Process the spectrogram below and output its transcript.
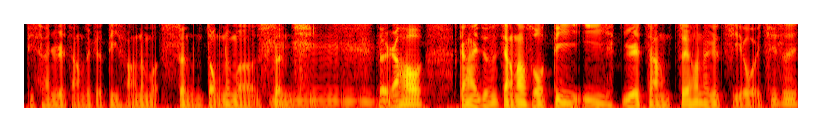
第三乐章这个地方那么生动，那么神奇。嗯嗯嗯。对，然后刚才就是讲到说第一乐章最后那个结尾，其实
